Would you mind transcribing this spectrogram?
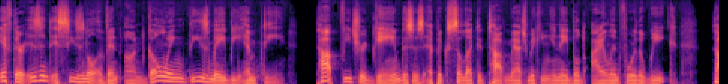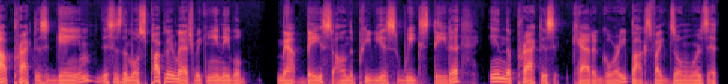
If there isn't a seasonal event ongoing, these may be empty. Top featured game. This is Epic's selected top matchmaking enabled island for the week. Top practice game. This is the most popular matchmaking enabled map based on the previous week's data in the practice category. Box fight, zone wars, at,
